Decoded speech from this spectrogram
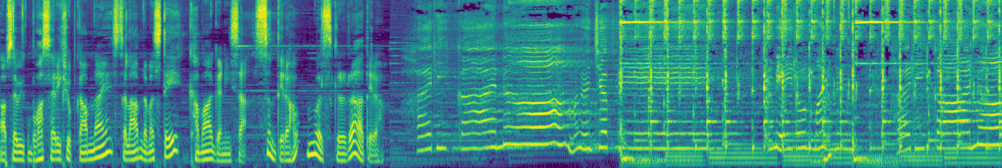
आप सभी को बहुत सारी शुभकामनाएँ। सलाम नमस्ते खमा गनीसा। सुनते रहो मुस्कुराते रहो। हरि का नाम जपे मेरो मन हरि का नाम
